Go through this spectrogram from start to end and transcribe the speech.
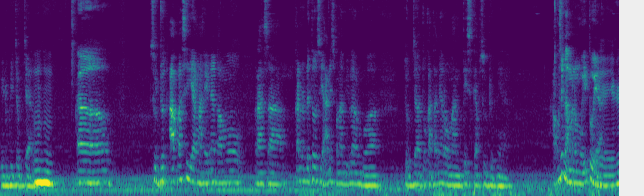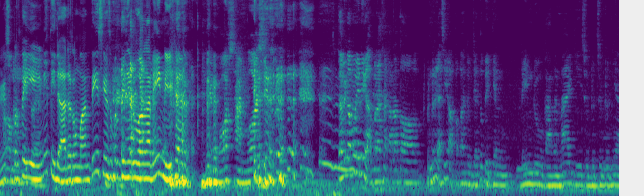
hidup di Jogja. Mhm. Eh, sudut apa sih yang akhirnya kamu rasa kan udah tuh si Anis pernah bilang bahwa Jogja tuh katanya romantis setiap sudutnya. Aku sih nggak menemui itu ya. Iya, iya, kayaknya nggak seperti itu ya. ini tidak ada romantisnya sepertinya ruangan ini. Kayak kosan bos. Tapi kamu ini nggak merasakan atau bener nggak sih apakah Jogja itu bikin rindu kangen lagi sudut-sudutnya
